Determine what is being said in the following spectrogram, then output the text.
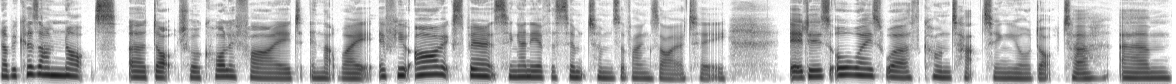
Now, because I'm not a doctor or qualified in that way, if you are experiencing any of the symptoms of anxiety, it is always worth contacting your doctor um,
